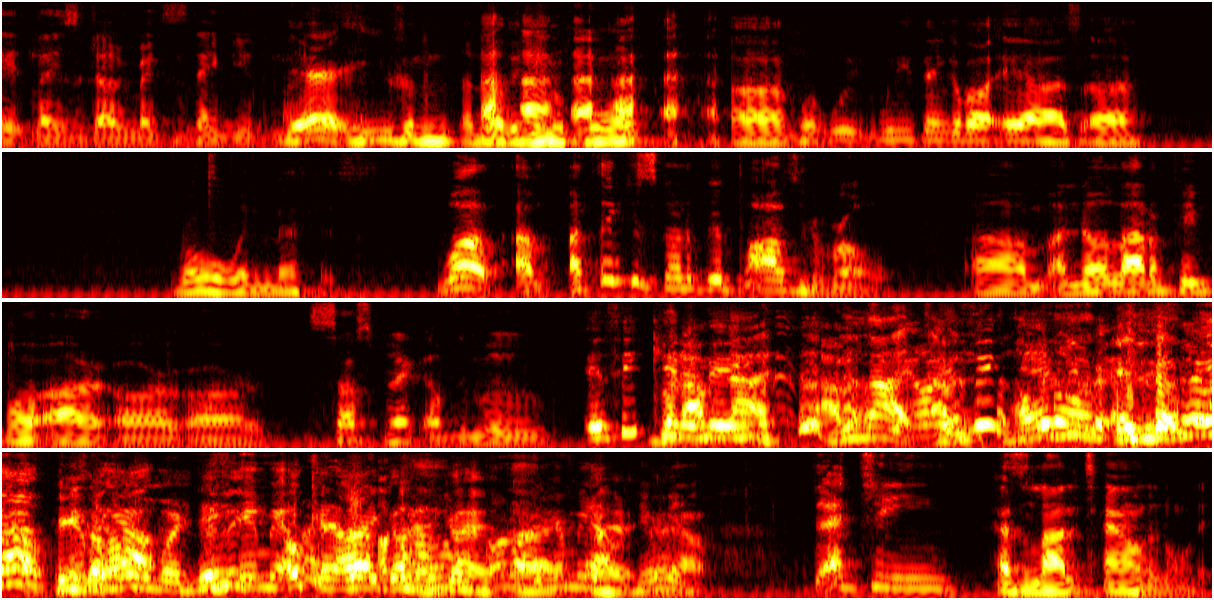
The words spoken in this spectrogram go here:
here ladies and gentlemen, he makes his debut tonight. Yeah, he's in another uniform. Um, what, what do you think about AI's uh, role in Memphis? Well, um, I think it's going to be a positive role. Um, I know a lot of people are, are, are suspect of the move. Is he kidding I'm me? not. I'm not. Is I'm- he- hold is he- on. is he Hear me out. He's Hear a homer. Hear he? me out. Okay, all right, go ahead, Hold go ahead. Hold on. right, Hear me out. ahead, Hear me ahead. out. That team has a lot of talent on it.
